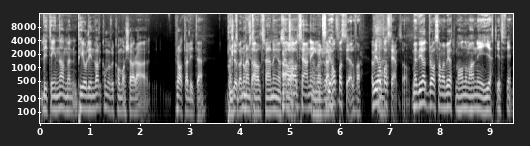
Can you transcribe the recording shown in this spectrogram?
lite innan, men P.O. Lindvall kommer väl komma och köra, prata lite på klubben också. Mental träning och så. Mental träning, Ja, exakt. Vi hoppas det i alla fall. Ja, vi hoppas det. Så. Men vi har ett bra samarbete med honom och han är jätte, jättefin.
